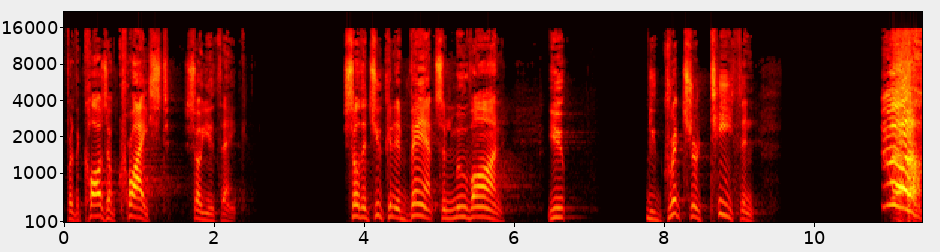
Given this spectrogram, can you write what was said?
for the cause of Christ, so you think, so that you can advance and move on, you, you grit your teeth and, ugh,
